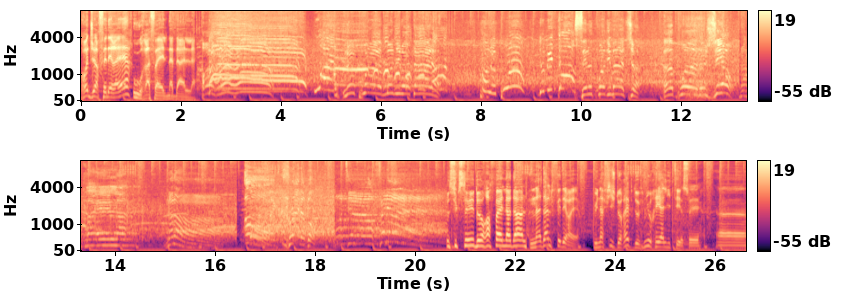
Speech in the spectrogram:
Roger Federer ou Raphaël Nadal? Le point monumental Oh le point de butant C'est le point du match Un point de géant Raphaël Le succès de Raphaël Nadal. Nadal Federer, une affiche de rêve devenue réalité. Je suis euh,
